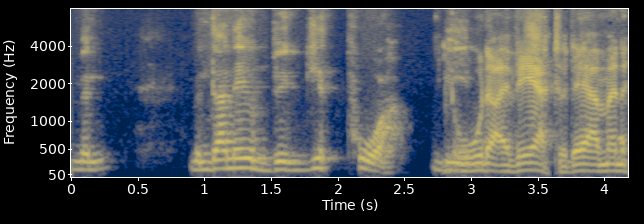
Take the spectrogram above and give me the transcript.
men, men, den er jo bygget på Jo da, jeg vet jo det, men,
